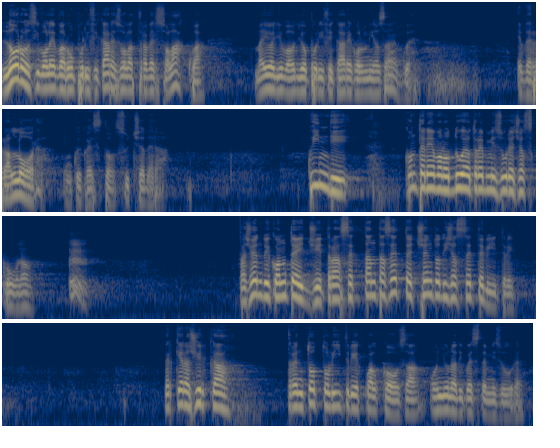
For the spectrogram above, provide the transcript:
Loro si volevano purificare solo attraverso l'acqua, ma io li voglio purificare col mio sangue. E verrà l'ora in cui questo succederà. Quindi contenevano due o tre misure ciascuno, facendo i conteggi tra 77 e 117 litri, perché era circa 38 litri e qualcosa ognuna di queste misure.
